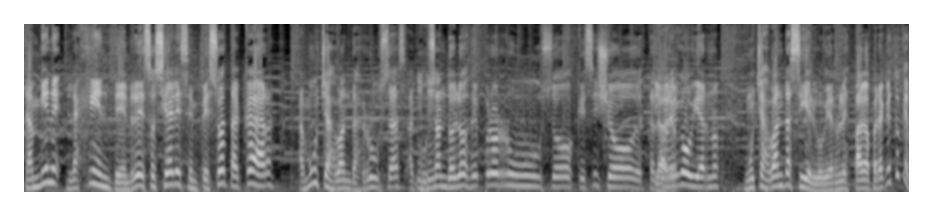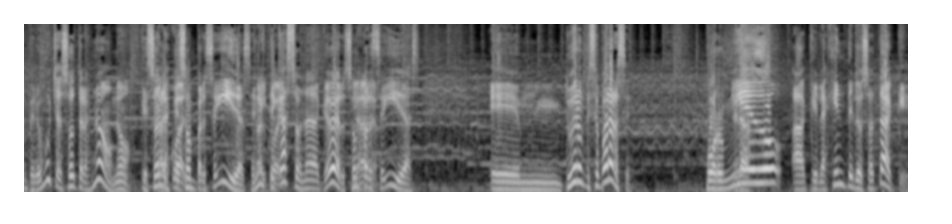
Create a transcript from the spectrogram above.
también la gente en redes sociales empezó a atacar a muchas bandas rusas acusándolos de prorrusos, qué sé yo, de estar Claro. con el gobierno. Muchas bandas sí, el gobierno les paga para que toquen, pero muchas otras no, No, que son las cual. que son perseguidas. En Tal este cual. caso nada que ver, son Claro. perseguidas. Eh, tuvieron que separarse por Mirá. miedo a que la gente los ataque,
